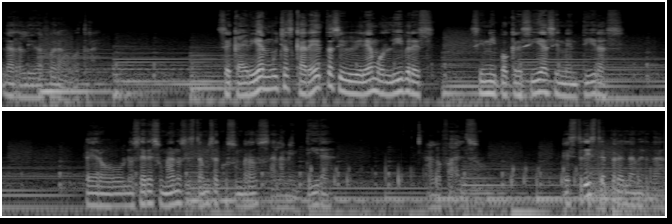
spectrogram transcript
la realidad fuera otra. Se caerían muchas caretas y viviríamos libres, sin hipocresía, sin mentiras. Pero los seres humanos estamos acostumbrados a la mentira, a lo falso. Es triste, pero es la verdad.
